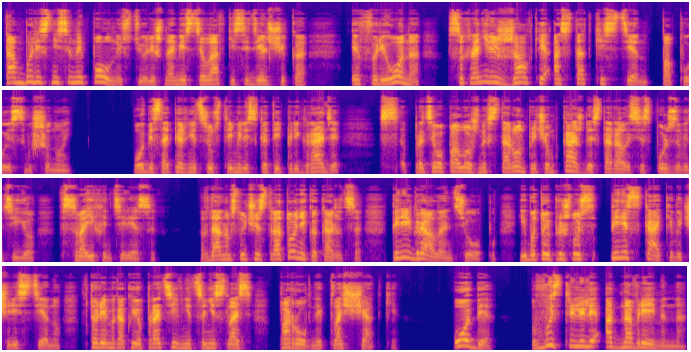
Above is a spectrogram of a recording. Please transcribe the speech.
там были снесены полностью, лишь на месте лавки сидельщика Эфориона сохранились жалкие остатки стен по пояс вышиной. Обе соперницы устремились к этой преграде с противоположных сторон, причем каждая старалась использовать ее в своих интересах. В данном случае стратоника, кажется, переиграла Антиопу, ибо той пришлось перескакивать через стену, в то время как ее противница неслась по ровной площадке. Обе выстрелили одновременно,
